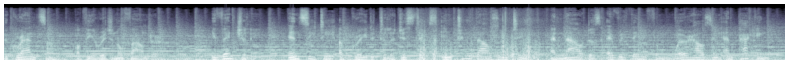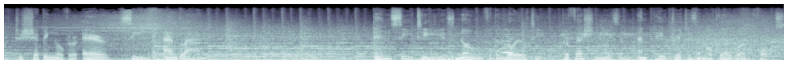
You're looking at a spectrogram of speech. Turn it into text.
the grandson of the original founder. Eventually, NCT upgraded to logistics in 2002 and now does everything from warehousing and packing to shipping over air, sea and land. NCT is known for the loyalty, professionalism and patriotism of their workforce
